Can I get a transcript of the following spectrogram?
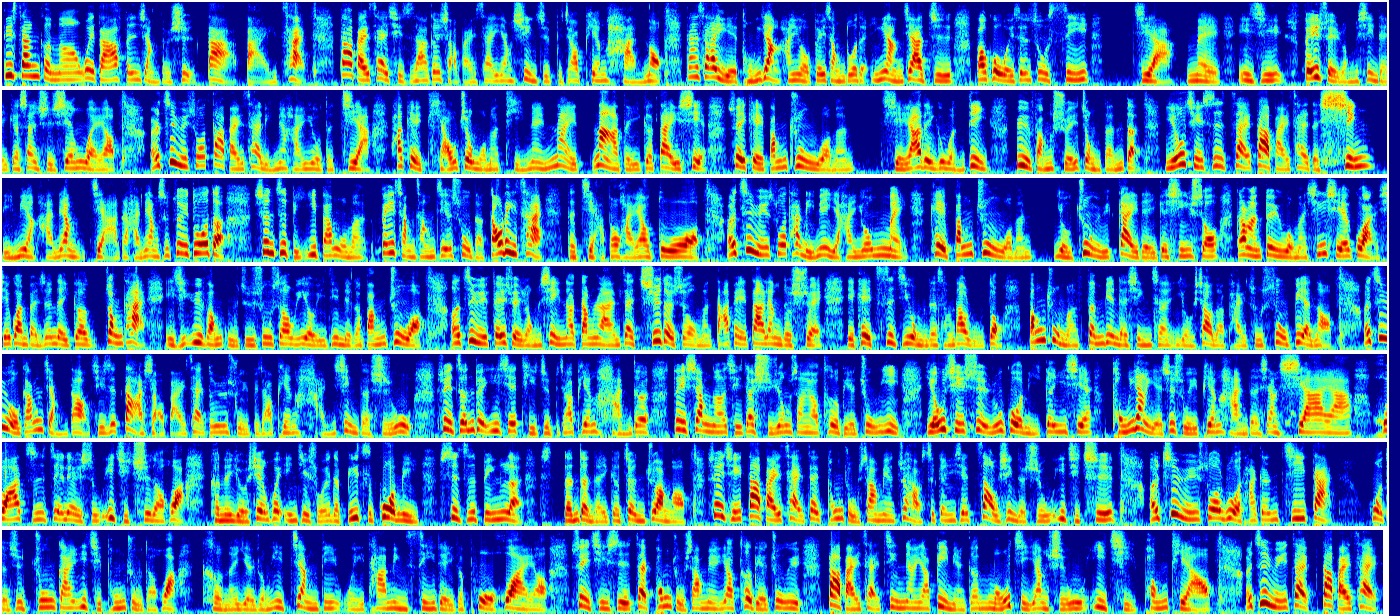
第三个呢，为大家分享的是大白菜。大白菜其实它跟小白菜一样，性质比较偏寒哦，但是它也同样含有非常多的营养价值，包括维生素 C。钾、镁以及非水溶性的一个膳食纤维哦。而至于说大白菜里面含有的钾，它可以调整我们体内耐钠的一个代谢，所以可以帮助我们。血压的一个稳定，预防水肿等等，尤其是在大白菜的心里面，含量钾的含量是最多的，甚至比一般我们非常常接触的高丽菜的钾都还要多。而至于说它里面也含有镁，可以帮助我们。有助于钙的一个吸收，当然对于我们心血管、血管本身的一个状态，以及预防骨质疏松也有一定的一个帮助哦。而至于非水溶性，那当然在吃的时候，我们搭配大量的水，也可以刺激我们的肠道蠕动，帮助我们粪便的形成，有效的排出宿便哦。而至于我刚刚讲到，其实大小白菜都是属于比较偏寒性的食物，所以针对一些体质比较偏寒的对象呢，其实在使用上要特别注意，尤其是如果你跟一些同样也是属于偏寒的，像虾呀、花枝这类食物一起吃的话，可能有些人会引起所谓的鼻子过敏、四肢冰冷等等的一个症状哦。所以其实大白菜在烹煮上面最好是跟一些燥性的食物一起吃。而至于说，如果它跟鸡蛋，或者是猪肝一起烹煮的话，可能也容易降低维他命 C 的一个破坏哦。所以其实，在烹煮上面要特别注意，大白菜尽量要避免跟某几样食物一起烹调。而至于在大白菜，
